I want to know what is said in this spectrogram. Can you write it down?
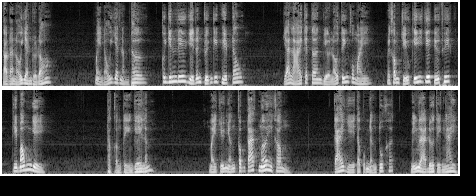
Tao đã nổi danh rồi đó. Mày nổi danh làm thơ, Có dính líu gì đến chuyện kiếm hiệp đâu. Giả lại cái tên vừa nổi tiếng của mày Mày không chịu ký với tiểu thuyết Thì mong gì? Tao cần tiền ghê lắm. Mày chịu nhận công tác mới hay không? Cái gì tao cũng nhận tuốt hết, Miễn là đưa tiền ngay.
